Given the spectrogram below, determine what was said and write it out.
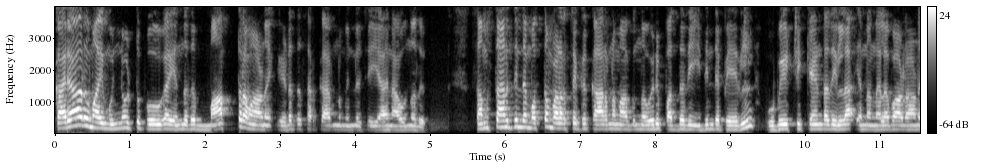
കരാറുമായി മുന്നോട്ട് പോവുക എന്നത് മാത്രമാണ് ഇടത് സർക്കാരിന് മുന്നിൽ ചെയ്യാനാവുന്നത്. സംസ്ഥാനത്തിന്റെ മൊത്തം വളർച്ചയ്ക്ക് കാരണമാകുന്ന ഒരു പദ്ധതി ഇതിന്റെ പേരിൽ ഉപേക്ഷിക്കേണ്ടതില്ല എന്ന നിലപാടാണ്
